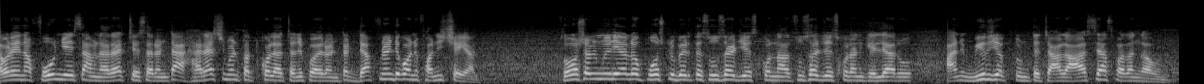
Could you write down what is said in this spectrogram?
ఎవరైనా ఫోన్ చేసి ఆమెను అరెస్ట్ చేశారంటే ఆ హెరాస్మెంట్ తట్టుకోలేక చనిపోయారంటే డెఫినెట్గా కొన్ని ఫనిష్ చేయాలి. సోషల్ మీడియాలో పోస్టులు పెడితే సూసైడ్ చేసుకున్నారు సూసైడ్ చేసుకోవడానికి వెళ్ళారు అని మీరు చెప్తుంటే చాలా హాస్యాస్పదంగా ఉంది.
